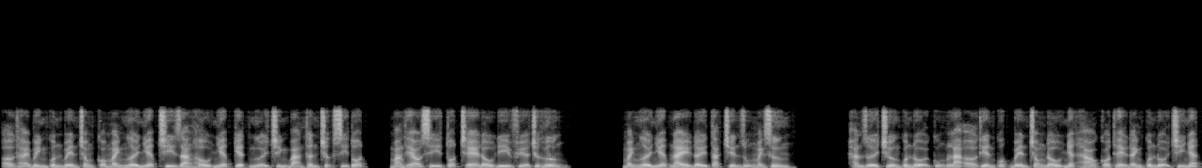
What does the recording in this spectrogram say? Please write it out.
Ở thái bình quân bên trong có mánh người nhiếp chi giang hầu nhiếp kiệt người chính bản thân trước sĩ tốt, mang theo sĩ tốt che đầu đi phía trước hướng. Mánh người nhiếp này đây tác chiến dũng mãnh sưng hắn dưới trướng quân đội cũng là ở thiên quốc bên trong đầu nhất hảo có thể đánh quân đội trí nhất.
